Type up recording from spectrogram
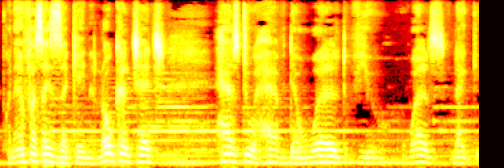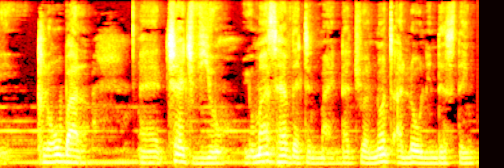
I'm going to emphasize this again. A local church has to have the world view, world's like global uh, church view. You must have that in mind that you are not alone in this thing.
